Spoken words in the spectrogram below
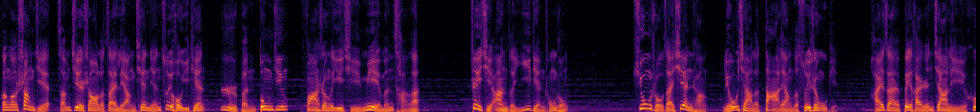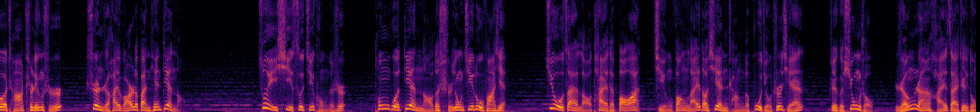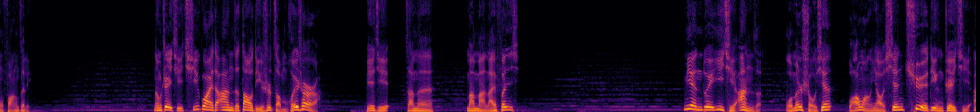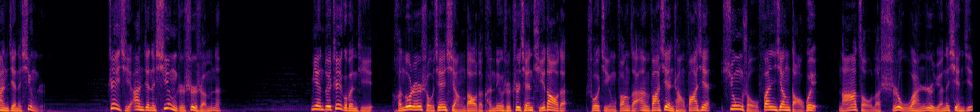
刚刚上节咱们介绍了，在两千年最后一天，日本东京发生了一起灭门惨案。这起案子疑点重重，凶手在现场留下了大量的随身物品，还在被害人家里喝茶吃零食，甚至还玩了半天电脑。最细思极恐的是，通过电脑的使用记录发现。就在老太太报案，警方来到现场的不久之前，这个凶手仍然还在这栋房子里。那么这起奇怪的案子到底是怎么回事啊？别急，咱们慢慢来分析。面对一起案子，我们首先往往要先确定这起案件的性质。这起案件的性质是什么呢？面对这个问题，很多人首先想到的肯定是之前提到的。说，警方在案发现场发现凶手翻箱倒柜，拿走了十五万日元的现金。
